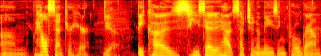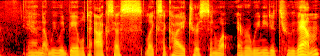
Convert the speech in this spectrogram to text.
um, health center here yeah, because he said it had such an amazing program and that we would be able to access like psychiatrists and whatever we needed through them.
